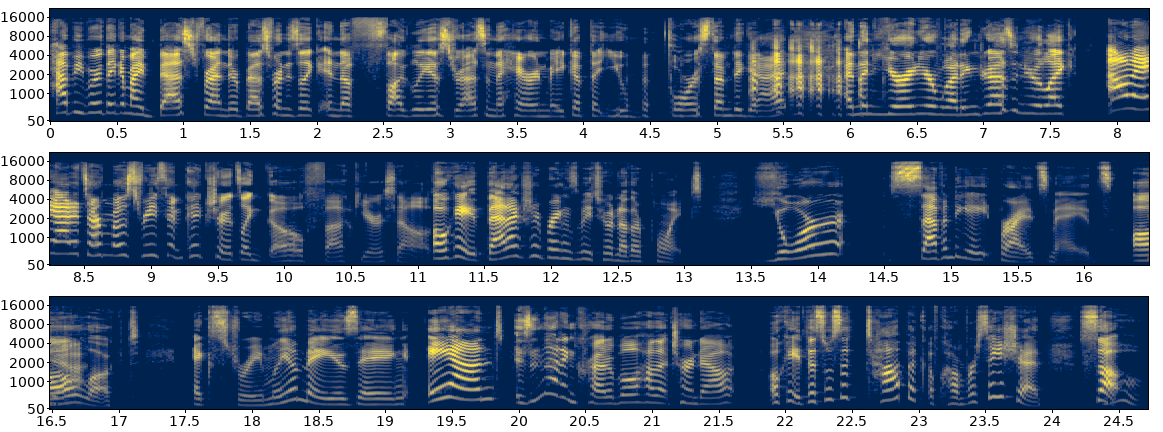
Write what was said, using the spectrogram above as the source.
happy birthday to my best friend, their best friend is like in the fuggliest dress and the hair and makeup that you force them to get. And then you're in your wedding dress and you're like, my God, it's our most recent picture. It's like, go fuck yourself. Okay, that actually brings me to another point. Your 78 bridesmaids all Yeah. looked extremely amazing. And Isn't that incredible how that turned out? okay, this was a topic of conversation. So Ooh.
